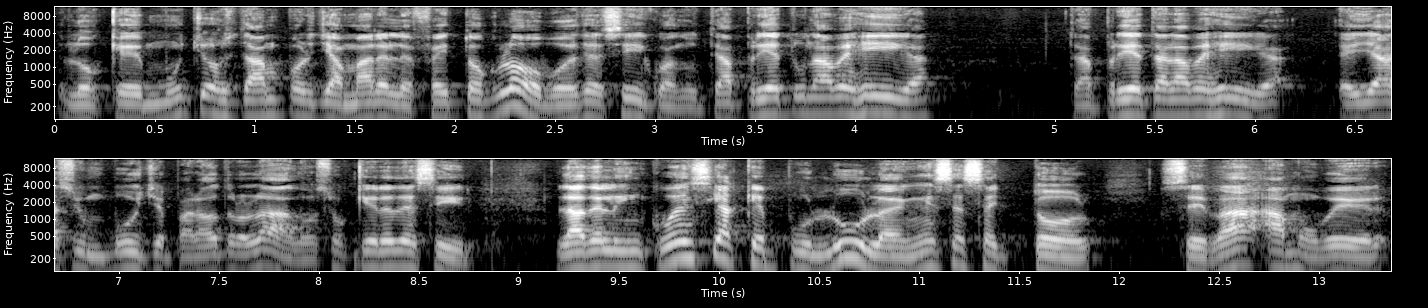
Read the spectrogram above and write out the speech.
Lo que muchos dan por llamar el efecto globo, es decir, cuando usted aprieta una vejiga, usted aprieta la vejiga, ella hace un buche para otro lado. Eso quiere decir, la delincuencia que pulula en ese sector se va a mover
